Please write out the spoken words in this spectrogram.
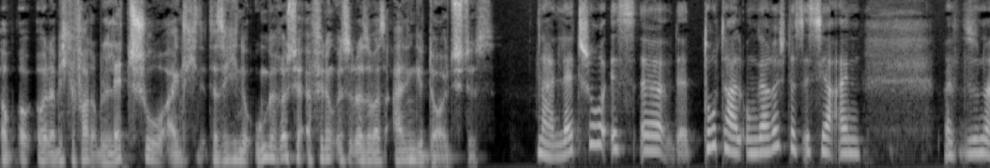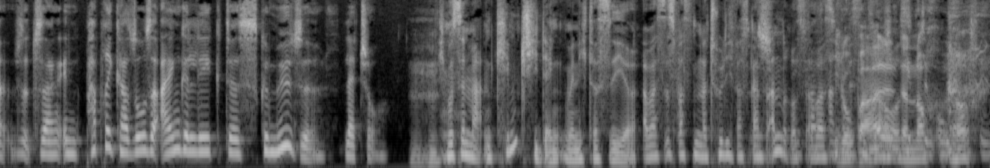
ob, ob, oder mich gefragt, ob Lecho eigentlich tatsächlich eine ungarische Erfindung ist oder sowas eingedeutschtes. Nein, Lecho ist äh, total ungarisch. Das ist ja ein äh, so eine, sozusagen in Paprikasauce eingelegtes Gemüse, Lecho. Mhm. Ich muss immer an Kimchi denken, wenn ich das sehe. Aber es ist was natürlich was ganz anderes. Aber es global so dann noch. noch.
